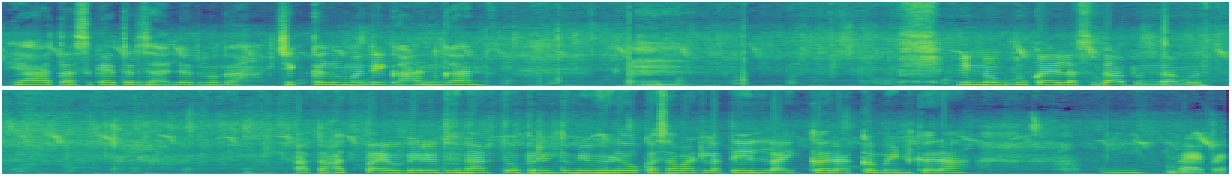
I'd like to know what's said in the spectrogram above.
ह्या हात असं काहीतरी झालं बघा. चिखलमध्ये घाण घाण. ही नोक दुखायला सुद्धा दाबून दाबून. आता हातपाय वगैरे धुणार तोपर्यंत तुम्ही व्हिडिओ कसा वाटला ते लाईक करा कमेंट करा. बाय बाय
